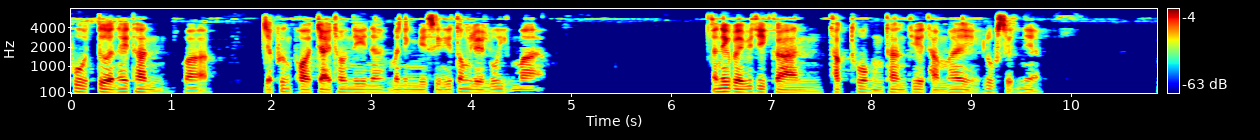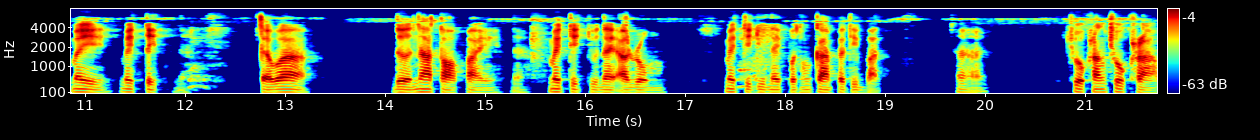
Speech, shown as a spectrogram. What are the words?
พูดเตือนให้ท่านว่าอย่าเพิ่งพอใจเท่านี้นะ มันยังมีสิ่งที่ต้องเรียนรู้อีกมาก อันนี้เป็นวิธีการทักท้วงของท่านที่จะทำให้ลูกศิษย์เนี่ย ไม่ไม่ติดนะ แต่ว่าเดินหน้าต่อไปนะ ไม่ติดอยู่ในอารมณ์ ไม่ติดอยู่ในผลของการปฏิบัติชั่วครั้งชั่วคราว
